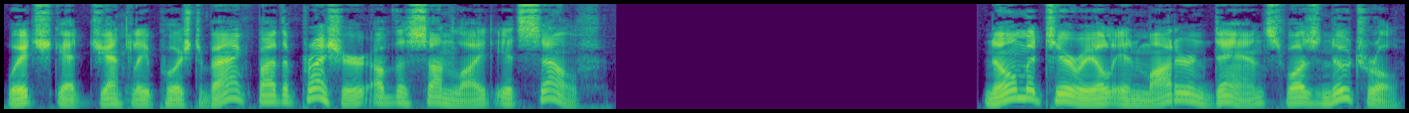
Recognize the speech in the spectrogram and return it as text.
which get gently pushed back by the pressure of the sunlight itself. No material in modern dance was neutral.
